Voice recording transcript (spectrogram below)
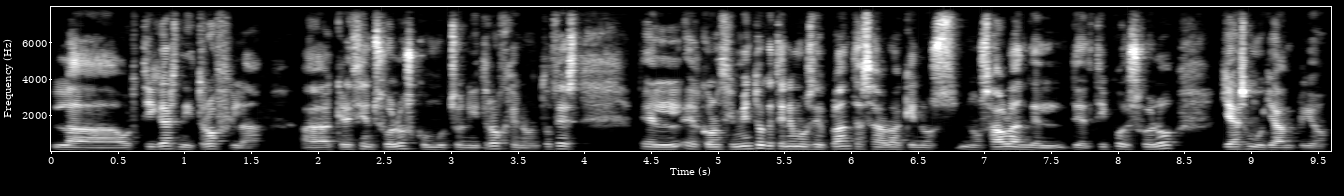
la ortiga es nitrófila crece en suelos con mucho nitrógeno. Entonces, el, conocimiento que tenemos de plantas ahora que nos, hablan del, tipo de suelo ya es muy amplio.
